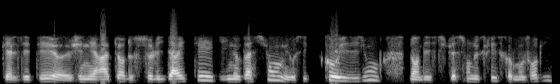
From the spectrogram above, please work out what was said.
qu'elles étaient générateurs de solidarité, d'innovation, mais aussi cohésion dans des situations de crise comme aujourd'hui.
